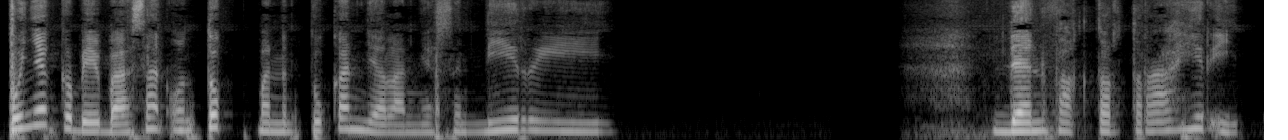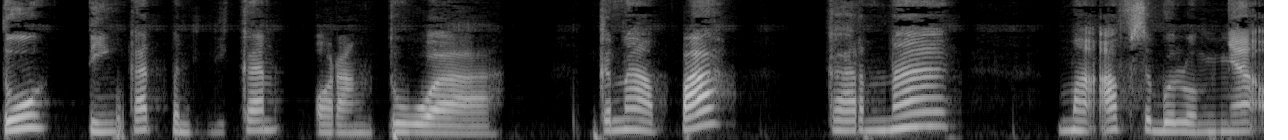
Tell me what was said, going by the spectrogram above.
punya kebebasan untuk menentukan jalannya sendiri. Dan faktor terakhir itu tingkat pendidikan orang tua. Kenapa? Karena maaf sebelumnya,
